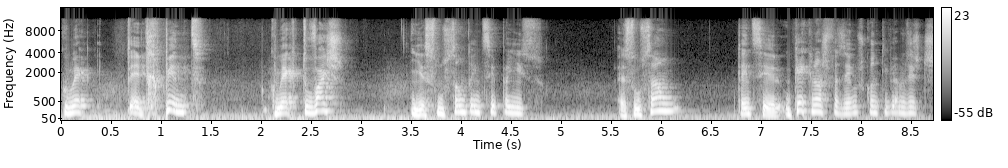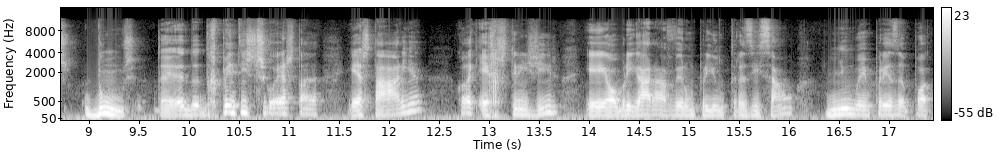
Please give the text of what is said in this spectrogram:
Como é que, é de repente, como é que tu vais? E a solução tem de ser para isso. A solução tem de ser, o que é que nós fazemos quando tivermos estes booms? De, de, de repente isto chegou a esta, esta área, qual é, que é? Restringir, é obrigar a haver um período de transição, nenhuma empresa pode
